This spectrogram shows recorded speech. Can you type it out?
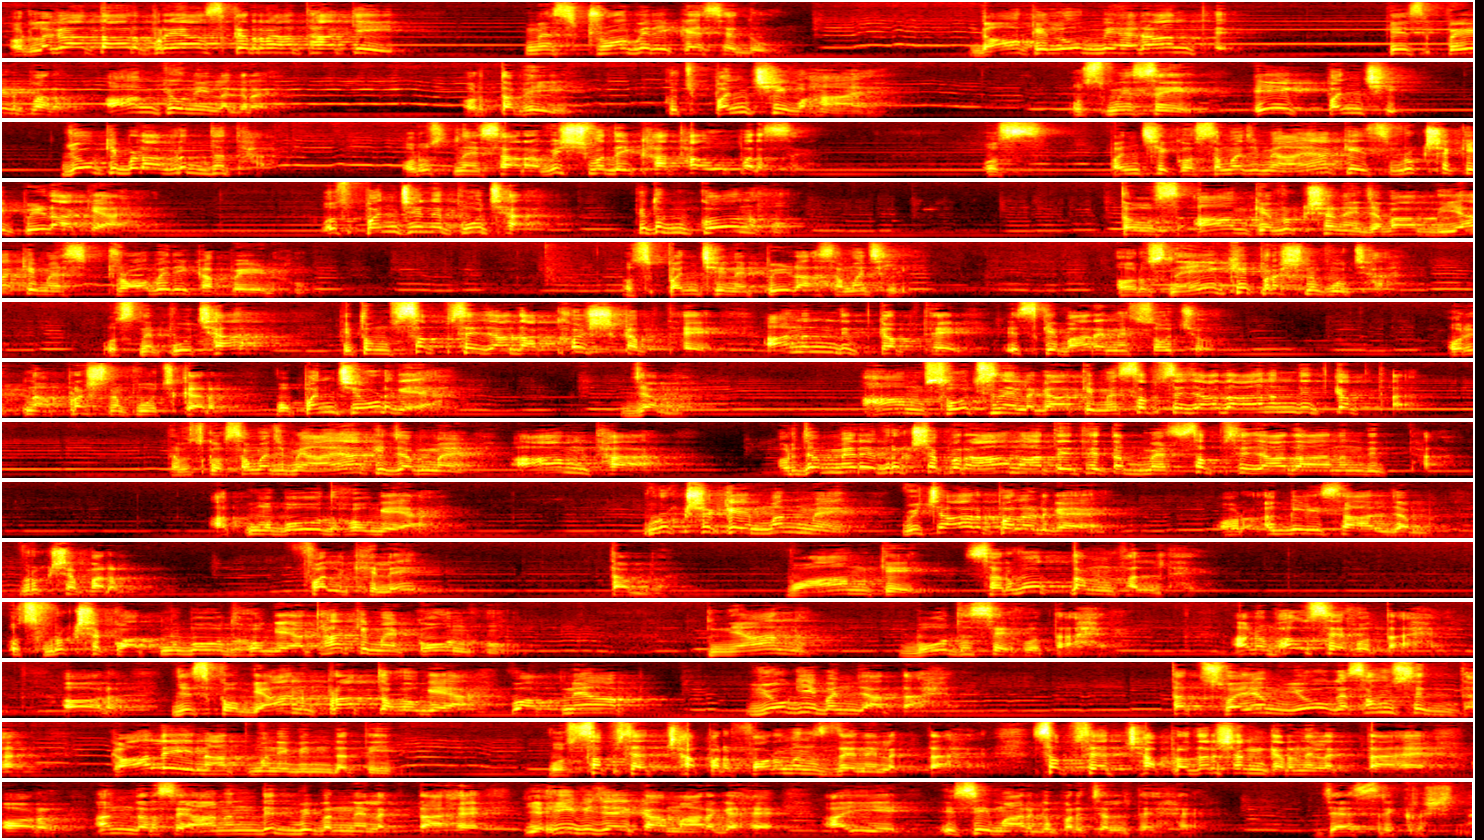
और लगातार प्रयास कर रहा था कि मैं स्ट्रॉबेरी कैसे दू। गाँव के लोग भी हैरान थे कि इस पेड़ पर आम क्यों नहीं लग रहे। और तभी कुछ पंछी वहाँ आए। उसमें से एक पंछी जो कि बड़ा वृद्ध था और उसने सारा विश्व देखा था ऊपर से। उस पंछी को समझ में आया कि इस वृक्ष की पीड़ा क्या है। उस पंछी ने पूछा कि तुम कौन हो? तो उस आम के वृक्ष ने जवाब दिया कि मैं स्ट्रॉबेरी का पेड़ हूँ। उस पंछी ने पीड़ा समझ ली और उसने एक ही प्रश्न पूछा। उसने पूछा कि तुम सबसे ज़्यादा खुश कब थे, आनंदित कब थे, इसके बारे में सोचो। और इतना प्रश्न पूछकर वो पंछी उड़ गया। जब आम सोचने लगा कि मैं सबसे ज़्यादा आनंदित कब था, तब उसको समझ में आया कि जब मैं आम था और जब मेरे वृक्ष पर आम आते थे, तब मैं सबसे ज़्यादा आनंदित था। आत्मबोध हो गया। वृक्ष के मन में विचार पलट गए और अगली साल जब वृक्ष पर फल खिले, तब वो आम के सर्वोत्तम फल थे। उस वृक्ष को आत्मबोध हो गया था कि मैं कौन हूँ? ज्ञान बोध से होता है, अनुभव से होता है, और जिसको ज्ञान प्राप्त हो गया, वो अपने आप योगी बन जाता है। तत्स्वयं योग संसिद्ध, काले नात्मनि वो सबसे अच्छा परफॉर्मेंस देने लगता है, सबसे अच्छा प्रदर्शन करने लगता है, और अंदर से आनंदित भी बनने लगता है। यही विजय का मार्ग है। आइए इसी मार्ग पर चलते हैं। जय श्री कृष्ण।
